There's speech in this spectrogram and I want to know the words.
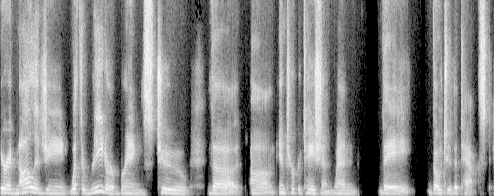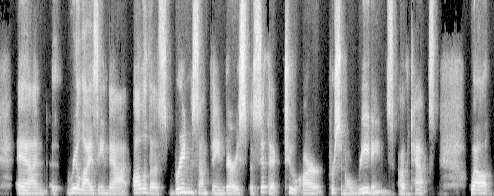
you're acknowledging what the reader brings to the um, interpretation when they go to the text and realizing that all of us bring something very specific to our personal readings of text. Well,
